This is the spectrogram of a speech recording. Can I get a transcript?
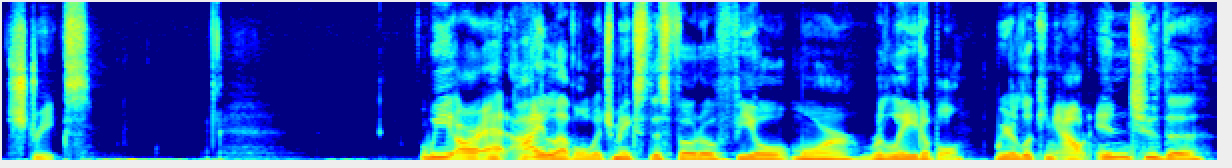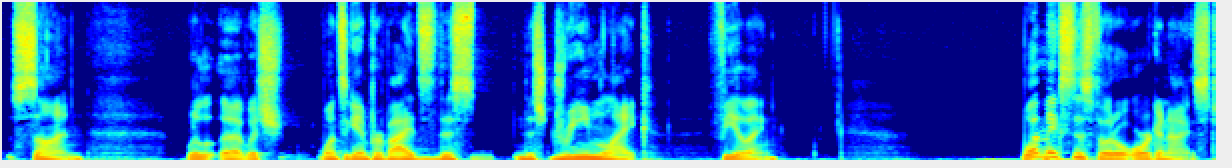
streaks. We are at eye level, which makes this photo feel more relatable. We are looking out into the sun, uh, which once again provides this this dreamlike feeling. What makes this photo organized?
